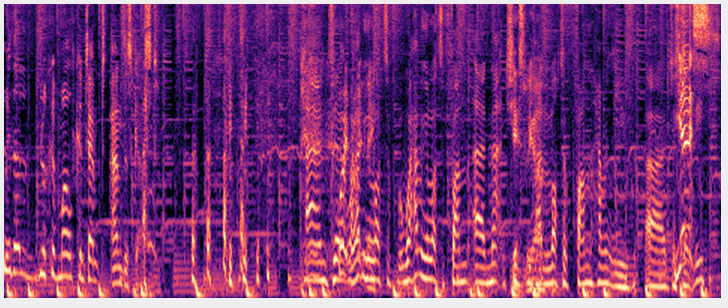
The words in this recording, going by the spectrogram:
with a look of mild contempt and disgust. And uh, we're having a lot of we're having a lot of fun. Uh, Natt, Yes, we you've had a lot of fun, haven't you? Uh, just yes.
